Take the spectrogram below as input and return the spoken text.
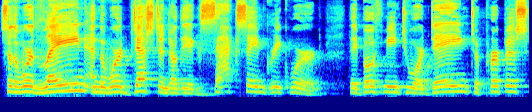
So the word laying and the word destined are the exact same Greek word. They both mean to ordain, to purpose,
